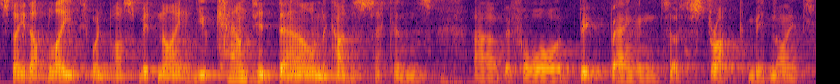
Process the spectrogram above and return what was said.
stayed up late, went past midnight, and you counted down the kind of seconds uh, before Big Bang sort of struck midnight.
